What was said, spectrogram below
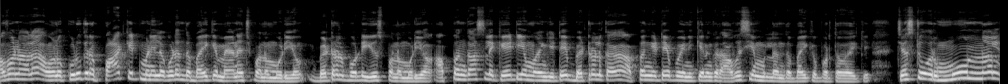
அவனால் அவனுக்கு கொடுக்குற பாக்கெட் மணியில் கூட இந்த பைக்கை மேனேஜ் பண்ண முடியும். பெட்ரோல் போட்டு யூஸ் பண்ண முடியும். அப்பன் காசில் கேடிஎம் வாங்கிட்டு பெட்ரோலுக்காக அப்பங்கிட்டே போய் நிற்கணுங்கிற அவசியம் இல்லை இந்த பைக்கை பொறுத்த வரைக்கும் ஜஸ்ட் ஒரு மூணு நாள்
